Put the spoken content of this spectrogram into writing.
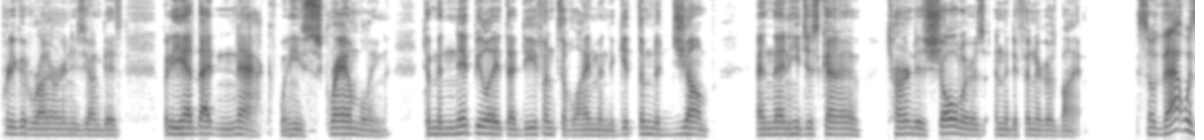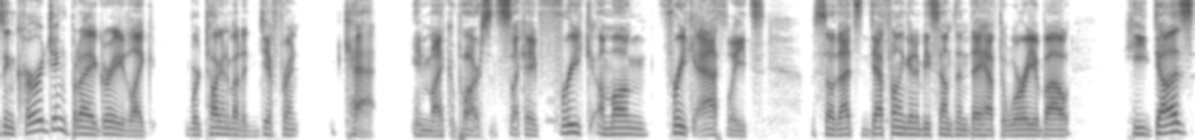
pretty good runner in his young days. But he had that knack when he's scrambling to manipulate that defensive lineman to get them to jump, and then he just kind of turned his shoulders, and the defender goes by him. So that was encouraging, but I agree. Like we're talking about a different cat in Micah Parsons, It's like a freak among freak athletes. So that's definitely going to be something they have to worry about. He does,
